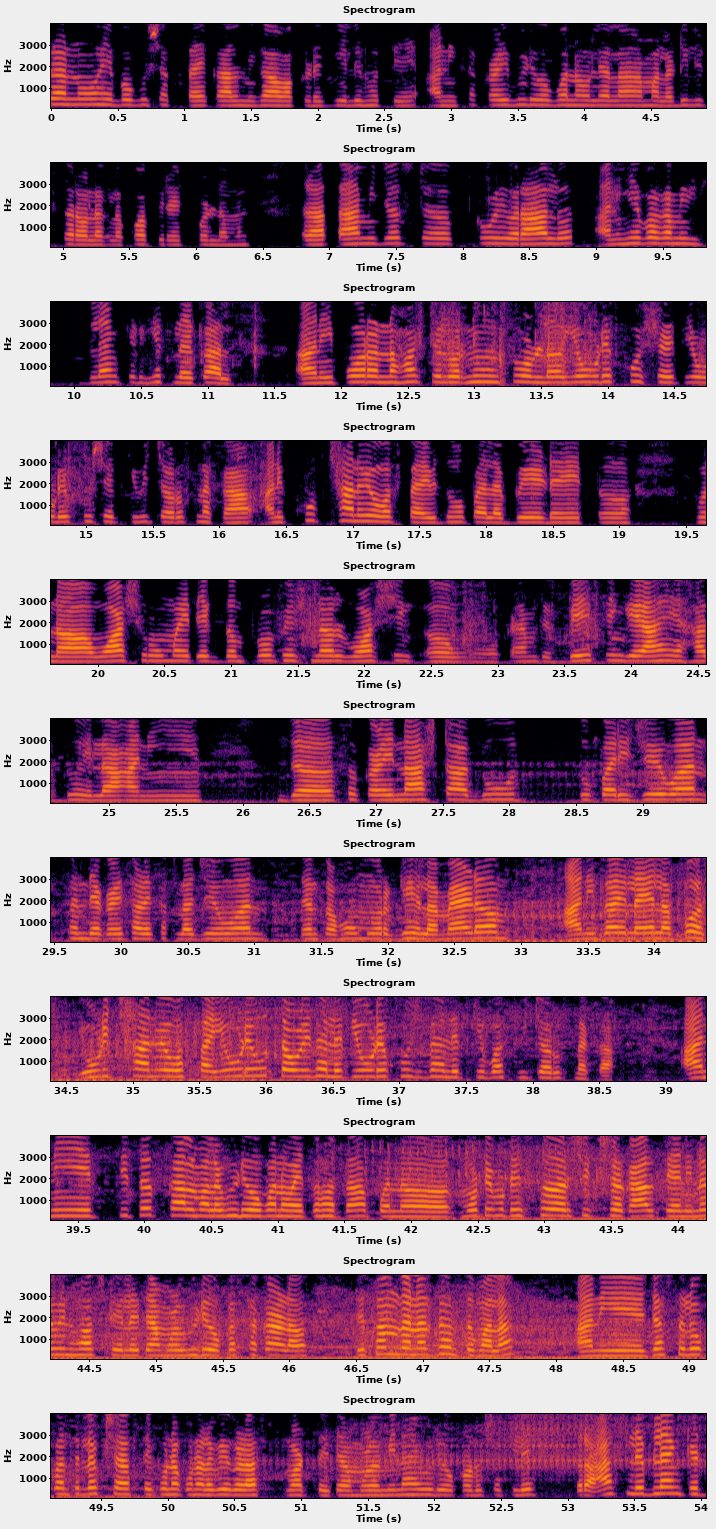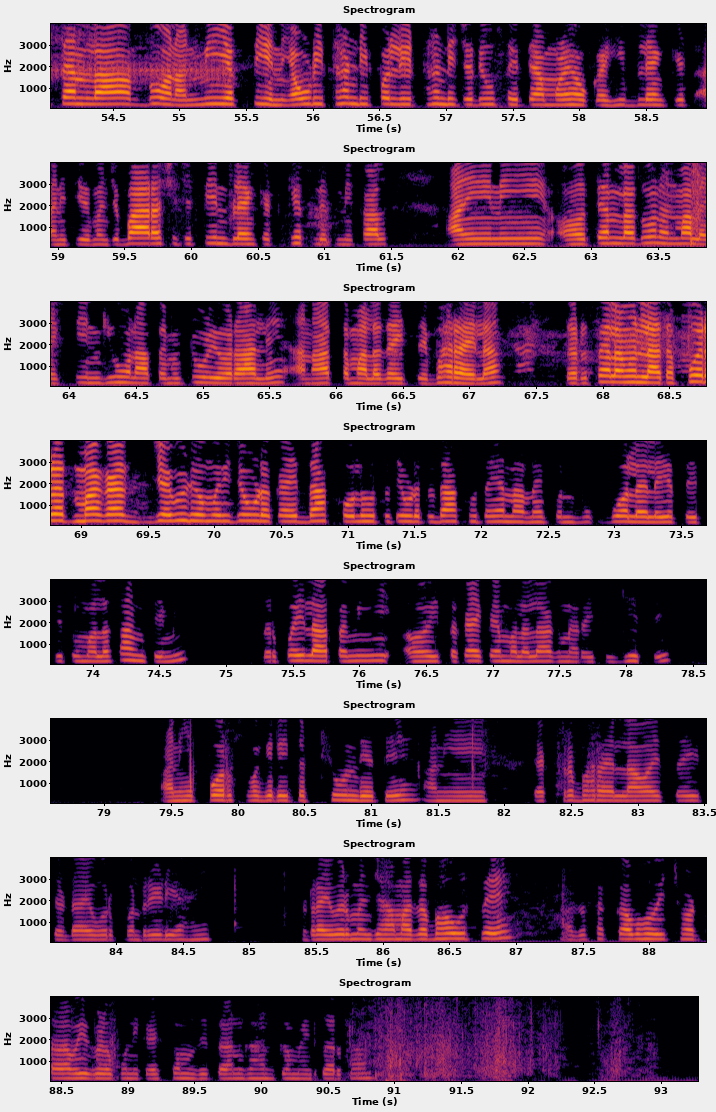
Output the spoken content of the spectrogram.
मित्रांनो हे बघू शकताय काल मी गावाकडे गेले होते आणि सकाळी व्हिडिओ बनवलेला मला डिलीट करावा लागला कॉपीराईट पडलं म्हणून. तर आता आम्ही जस्ट टोळीवर आलो आणि हे बघा मी ब्लँकेट घेतलंय काल आणि पोरांना हॉस्टेलवर नेऊन सोडलं. एवढे खुश आहेत एवढे खुश आहेत की विचारूच नका आणि खूप छान व्यवस्था आहे. झोपायला बेड आहेत पुन्हा वॉशरूम आहेत एकदम प्रोफेशनल वॉशिंग काय म्हणते बेसिंग आहे हात धुवायला आणि ज सकाळी नाश्ता दूध दुपारी जेवण संध्याकाळी साडेसातला जेवण त्यांचा होमवर्क घ्यायला मॅडम आणि जायला यायला बस एवढी छान व्यवस्था एवढे उतावळी झालेत एवढे खुश झालेत की बस विचारूच नका. आणि तिथंच काल मला व्हिडिओ बनवायचा होता पण मोठे मोठे सर शिक्षक आलते आणि नवीन हॉस्टेल आहे त्यामुळे व्हिडिओ कसा काढावं ते समजणंच झालं मला. आणि जास्त लोकांचं लक्ष असते कोणाकोणाला वेगळं अस आहे त्यामुळं मी नाही व्हिडिओ काढू शकले. तर असले ब्लँकेट त्यांना दोन आणि मी एक तीन. एवढी थंडी पडली थंडीचे दिवस आहे त्यामुळे हो का ही ब्लँकेट आणि ते म्हणजे बाराशेचे तीन ब्लँकेट घेतलेत मी काल. आणि त्यांना दोन आणि मला एक तीन घेऊन आता मी टोळीवर आले आणि आता मला जायचंय भरायला. तर चला म्हणलं आता परत मग ज्या व्हिडिओमध्ये जेवढं काही दाखवलं होतं तेवढं तर दाखवता येणार नाही पण बो- बोलायला येते ते तुम्हाला सांगते मी. तर पहिलं आता मी इथं काय काय मला लागणार आहे ती घेते. आणि पर्स वगैरे इथं ठेवून देते आणि ट्रॅक्टर भरायला लावायचं आहे. इथं ड्रायव्हर पण रेडी आहे. ड्रायव्हर म्हणजे हा माझा भाऊच आहे. माझा सक्का भाऊ आहे छोटा वेगळं कोणी काही समजता आणि घाण कमेंट करता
